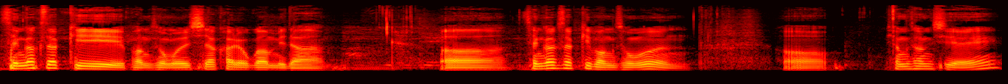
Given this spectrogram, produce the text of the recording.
생각 쌓기 방송을 시작하려고 합니다. 어, 생각 쌓기 방송은 어, 평상시에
